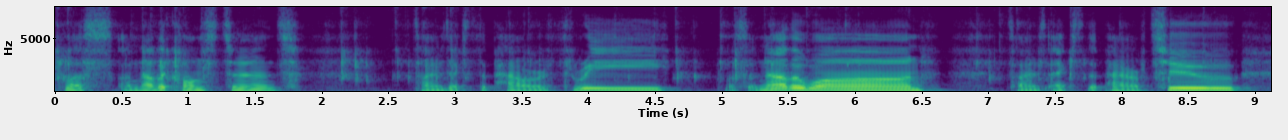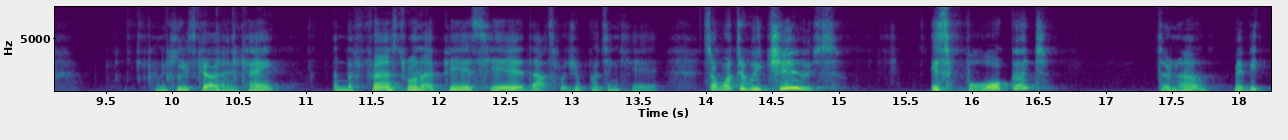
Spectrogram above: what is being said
plus another constant times x to the power of 3, plus another one, times x to the power of 2, and it keeps going, okay? And the first one that appears here, that's what you're putting here. So what do we choose? Is 4 good? Don't know. Maybe,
